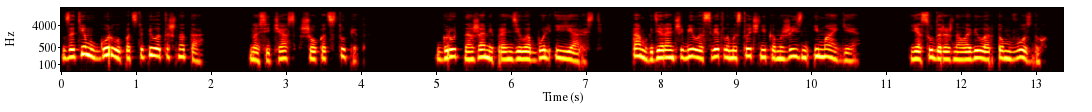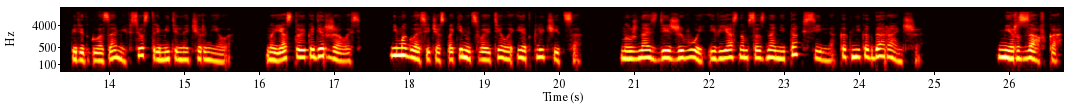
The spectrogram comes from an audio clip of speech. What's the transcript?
затем к горлу подступила тошнота. Но сейчас шок отступит. Грудь ножами пронзила боль и ярость. Там, где раньше била светлым источником жизнь и магия. Я судорожно ловила ртом воздух, перед глазами все стремительно чернело. Но я стойко держалась, не могла сейчас покинуть свое тело и отключиться. Нужна здесь живой и в ясном сознании так сильно, как никогда раньше. «Мерзавка!»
